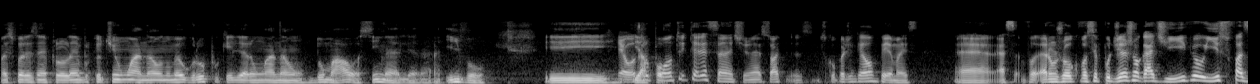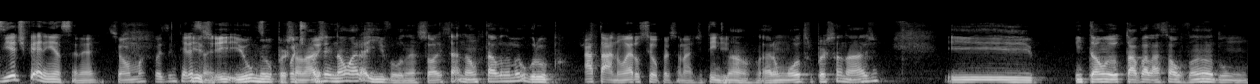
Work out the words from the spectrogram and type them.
mas por exemplo, eu lembro que eu tinha um anão no meu grupo, que ele era um anão do mal, assim, né? Ele era evil. E, É e outro a po- ponto interessante, né? Só, desculpa te interromper, mas é, essa- era um jogo que você podia jogar de evil e isso fazia diferença, né? Isso é uma coisa Isso, interessante. e, e o meu personagem não era evil, né? Só esse anão que tava no meu grupo. Ah, tá, não era o seu personagem, entendi. Não, era um outro personagem. E então eu tava lá salvando um-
